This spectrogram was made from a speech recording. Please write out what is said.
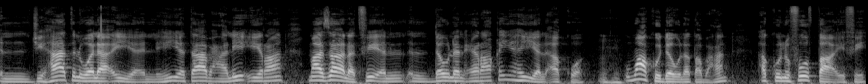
الجهات الولائية اللي هي تابعة لإيران ما زالت في الدولة العراقية هي الأقوى. وماكو دولة طبعا أكو نفوذ طائفي.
